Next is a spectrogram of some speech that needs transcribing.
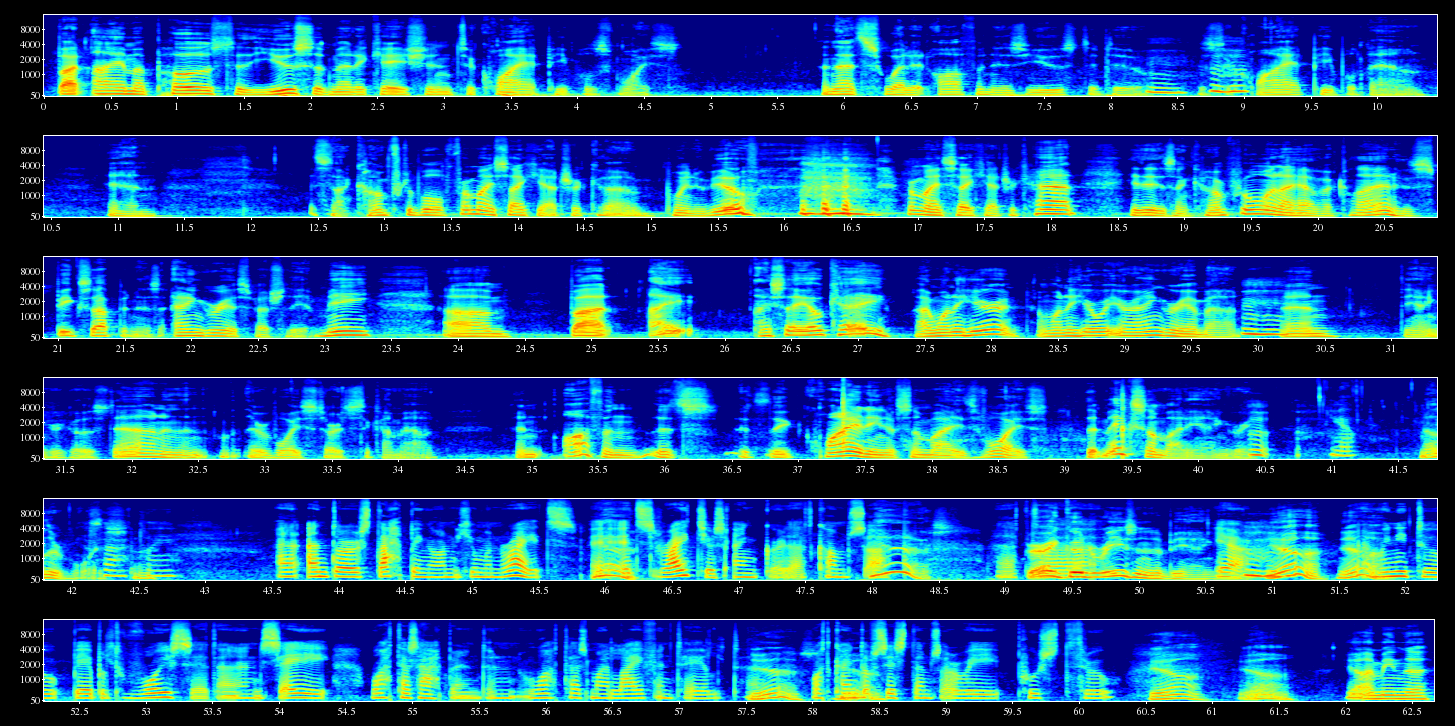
but I am opposed to the use of medication to quiet people's voice. And that's what it often is used to do, Mm. is to Mhm. quiet people down. And it's not comfortable from my psychiatric uh, point of view. from my psychiatric hat, it is uncomfortable when I have a client who speaks up and is angry, especially at me. Um, but I, I say, okay, I want to hear it. I want to hear what you're angry about. Mhm. And the anger goes down, and then their voice starts to come out. And often it's it's the quieting of somebody's voice that makes somebody angry. Mm. Yeah. Another voice. Exactly. And, and they're stepping on human rights. Yeah. It's righteous anger that comes up. yes. that, Very good uh, reason to be angry. yeah. Mhm. Yeah. Yeah. And we need to be able to voice it and say what has happened and what has my life entailed. And yes. What kind of systems are we pushed through? Yeah, yeah, yeah. I mean the,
